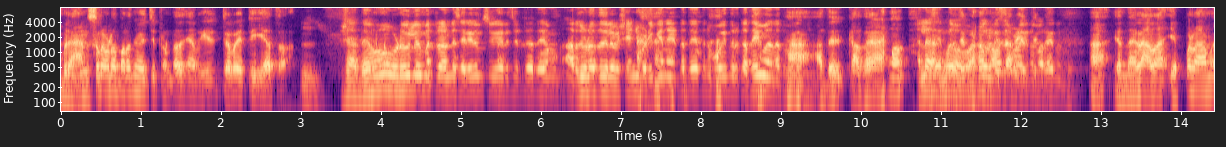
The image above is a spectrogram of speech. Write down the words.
ഒരു ആൻസർ അവിടെ പറഞ്ഞു വെച്ചിട്ടുണ്ട് അത് ഞാൻ റീറ്ററേറ്റ് ചെയ്യാത്തതാണ്. പക്ഷെ അദ്ദേഹം ഒടുവിൽ മറ്റൊരാളുടെ ശരീരം സ്വീകരിച്ചിട്ട് അദ്ദേഹം അറിഞ്ഞുകൂടാത്ത ചില വിഷയങ്ങൾ പഠിക്കാനായിട്ട് അദ്ദേഹത്തിന് പോയി ഒരു കഥയും അതിനകത്ത് അത് കഥയാണോ? അല്ല എന്തോ. പറയുന്നുണ്ട്. ആ എന്നാലും അതാ എപ്പോഴാണ്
